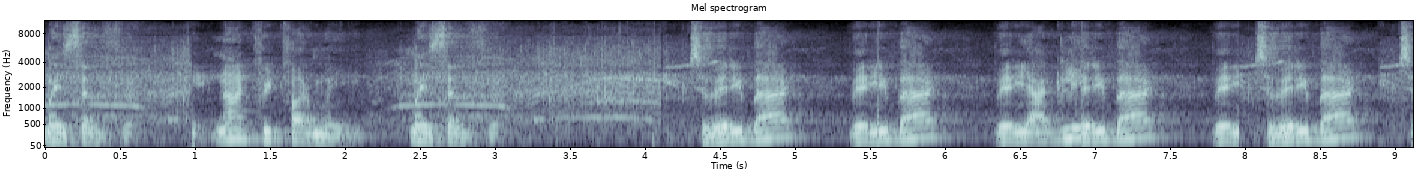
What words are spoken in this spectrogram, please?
myself. Not fit for my myself. It's very bad, very bad, very ugly, very bad, very. It's very bad. It's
